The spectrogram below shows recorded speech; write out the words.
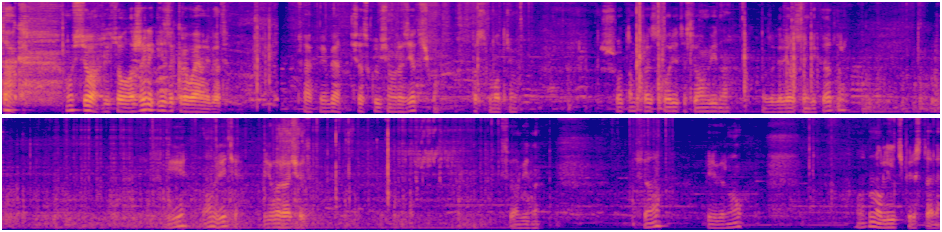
Так, ну все, лицо уложили и закрываем, ребят. Так, ребят, сейчас включим розеточку, посмотрим, что там происходит, если вам видно. Загорелся индикатор. И он, видите, переворачивает. Все видно. Все, перевернул. Вот нули теперь стали.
